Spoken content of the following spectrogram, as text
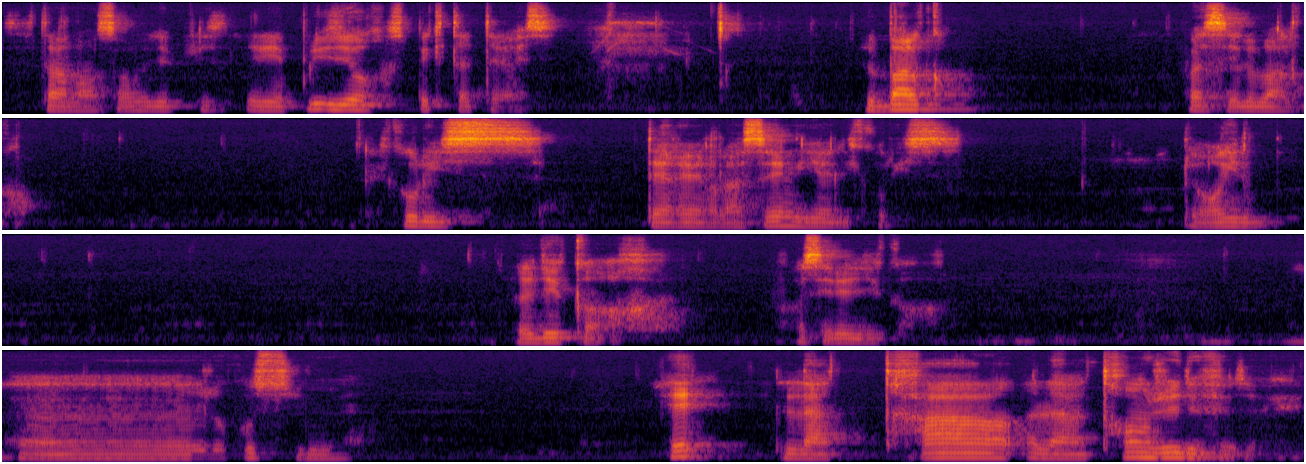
C'est un ensemble de plus. Il y a plusieurs spectateurs ici. Le balcon, voici le balcon. Les coulisses, Derrière la scène, il y a les coulisses. Le rideau. Le décor. Voici le décor. Euh, le costume. Et la, tra la trangée de fauteuil.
